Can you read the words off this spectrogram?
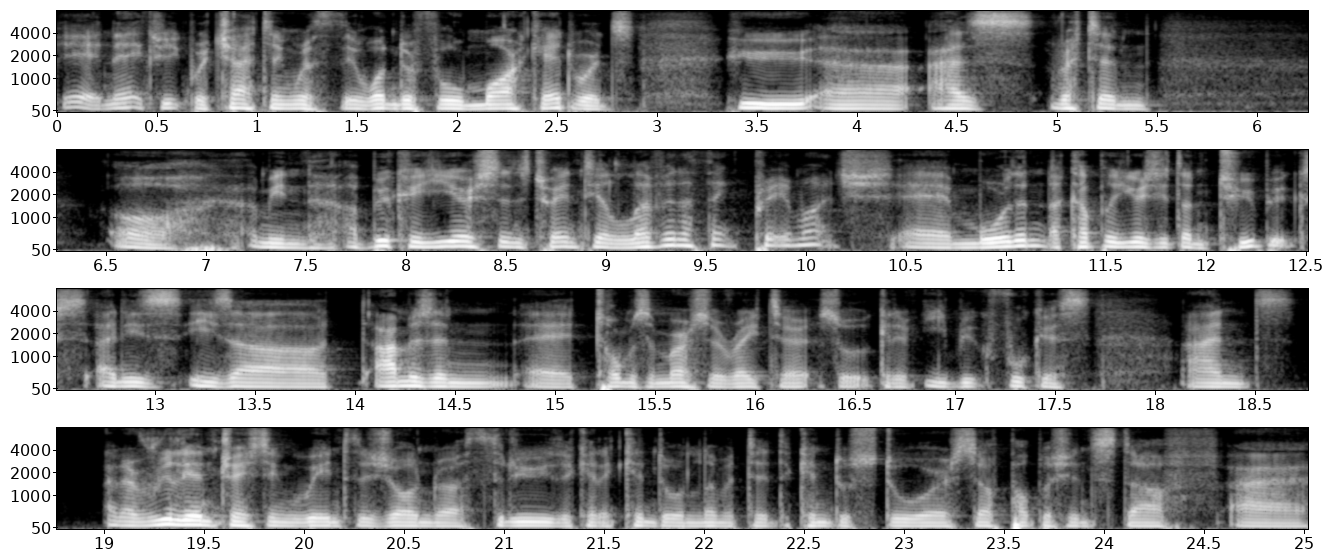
Yeah, next week we're chatting with the wonderful Mark Edwards, who uh, has written, oh, I mean, a book a year since 2011, I think, pretty much. Uh, more than a couple of years, he's done two books, and he's he's a Amazon uh, Thomas and Mercer writer, so kind of ebook focus, and and a really interesting way into the genre through the kind of Kindle Unlimited, the Kindle Store, self-publishing stuff. Uh,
